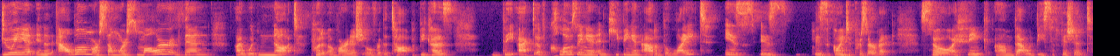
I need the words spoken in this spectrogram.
doing it in an album or somewhere smaller, then I would not put a varnish over the top because the act of closing it and keeping it out of the light is is is going to preserve it. So I think um, that would be sufficient.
